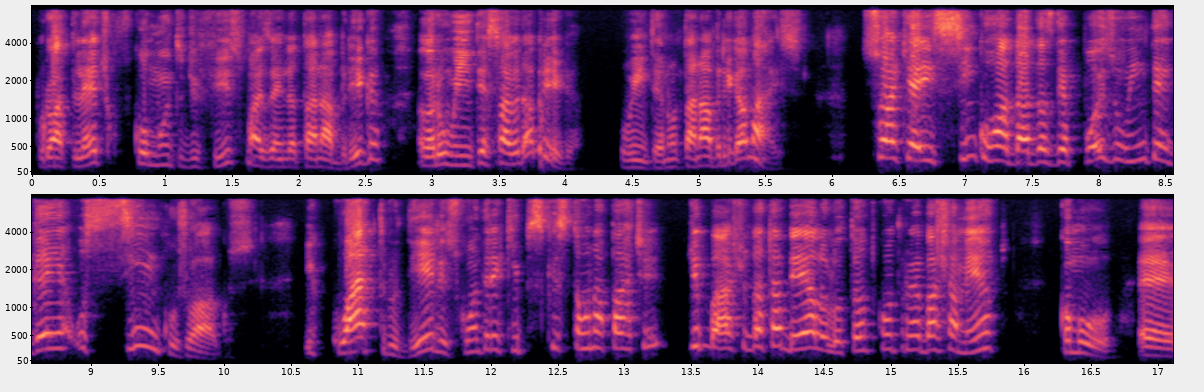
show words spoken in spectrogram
para o Atlético ficou muito difícil, mas ainda está na briga. Agora o Inter saiu da briga. O Inter não está na briga mais. Só que aí, cinco rodadas depois, o Inter ganha os cinco jogos. E quatro deles contra equipes que estão na parte de baixo da tabela, lutando contra o rebaixamento, como é,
